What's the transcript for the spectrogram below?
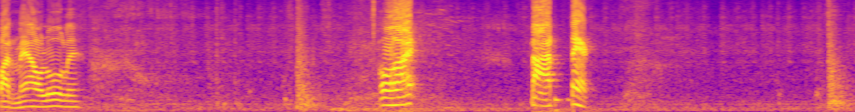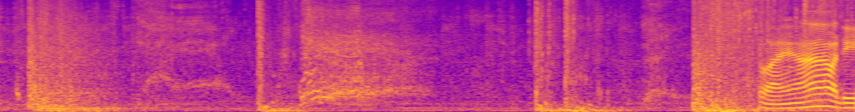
ปั่นไม่เอาโลกเลย โอ้ย ตาแตก สวยอ่าสวัส ดี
